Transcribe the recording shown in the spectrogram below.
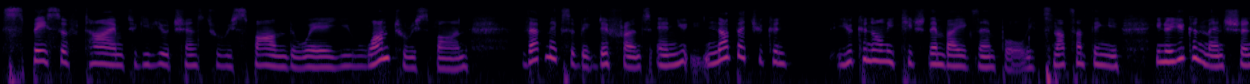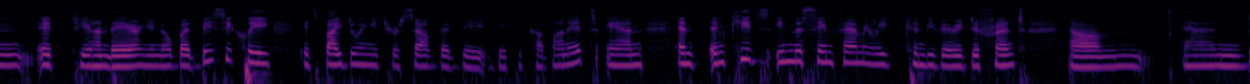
space of time to give you a chance to respond the way you want to respond. That makes a big difference. And you not that you can you can only teach them by example. It's not something you, you know, you can mention it here and there, you know, but basically it's by doing it yourself that they, they pick up on it. And, and, and kids in the same family can be very different. Um, and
